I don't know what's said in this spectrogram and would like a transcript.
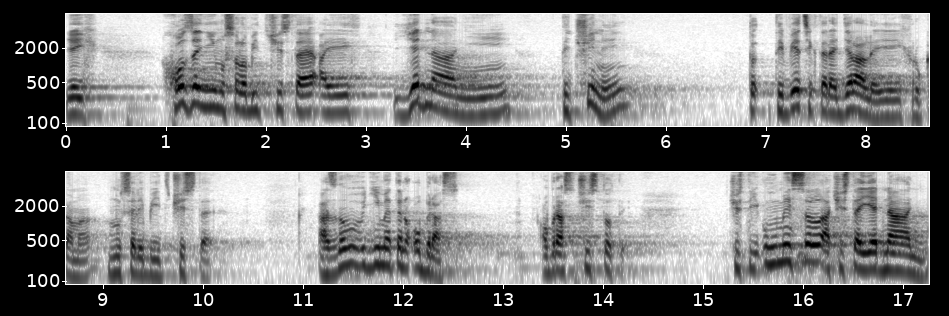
Jejich chození muselo být čisté a jejich jednání, ty činy, to, ty věci, které dělali jejich rukama, musely být čisté. A znovu vidíme ten obraz. Obraz čistoty. Čistý úmysl a čisté jednání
